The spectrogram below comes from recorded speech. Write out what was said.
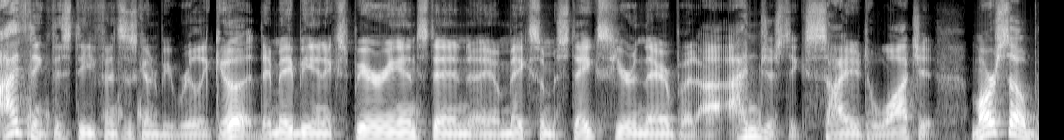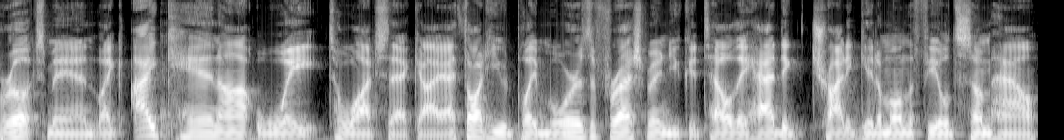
I think this defense is going to be really good. They may be inexperienced and you know, make some mistakes here and there, but I, am just excited to watch it. Marcel Brooks, man, like I cannot wait to watch that guy. I thought he would play more as a freshman. You could tell they had to try to get him on the field somehow.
